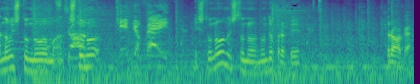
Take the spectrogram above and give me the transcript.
Ah, não stunou, mano. Stunou. Keep your faith! Stunou ou não stunou? Não deu pra ver. Droga.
